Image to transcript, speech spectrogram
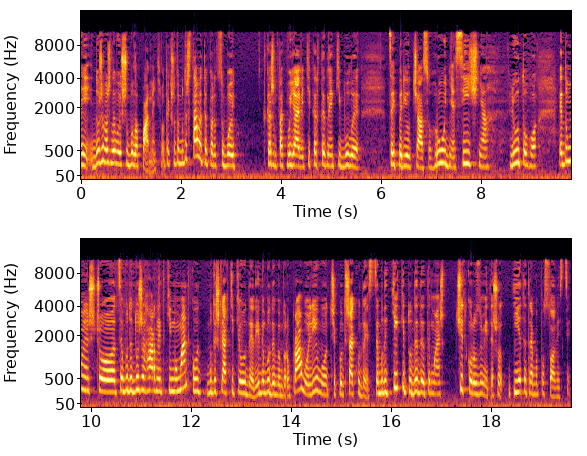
Й дуже важливо, щоб була пам'ять. От якщо ти будеш ставити перед собою, скажімо так, в уяві ті картини, які були в цей період часу грудня, січня, лютого. Я думаю, що це буде дуже гарний такий момент, коли буде шлях тільки один, і не буде вибору право, ліво чи ще кудись. Це буде тільки туди, де ти маєш чітко розуміти, що діяти треба по совісті.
